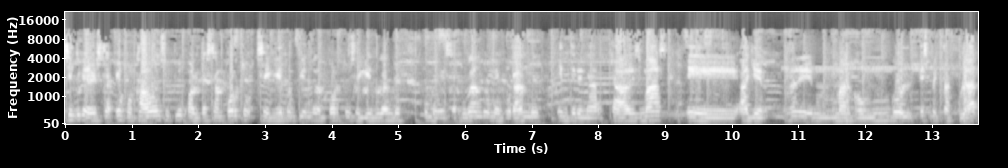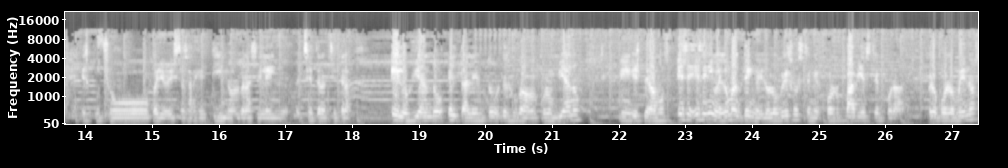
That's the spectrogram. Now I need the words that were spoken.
siento que debe estar enfocado en su club, ahorita está en Porto, seguir rompiendo en Porto, seguir jugando como debe estar jugando, mejorando, entrenar cada vez más. Eh, ayer marcó un gol espectacular, escuchó periodistas argentinos, brasileños, etcétera, etcétera, elogiando el talento del jugador colombiano. Eh, esperamos ese, ese nivel lo mantenga y lo logre sostener por varias temporadas, pero por lo menos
